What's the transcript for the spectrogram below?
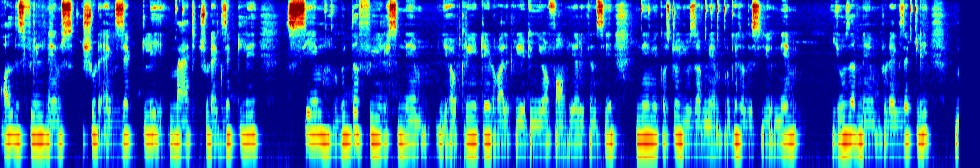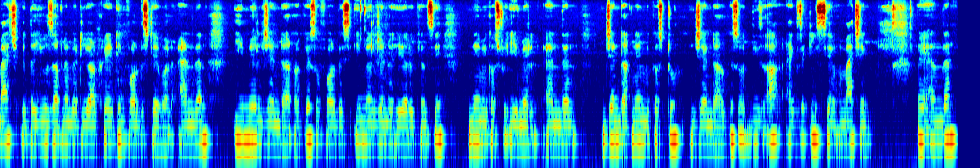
all these field names should exactly match should exactly same with the fields name you have created while creating your form. Here you can see name equals to username okay so this name username should exactly match with the username that you are creating for this table. And then email gender okay so for this email gender here you can see name equals to email. And then gender name equals to gender okay? So these are exactly same matching. Okay, and then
